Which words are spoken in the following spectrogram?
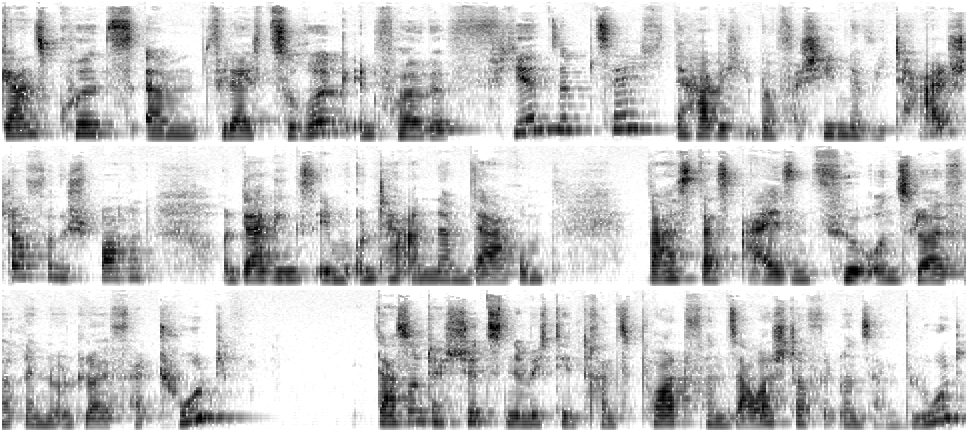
Ganz kurz ähm, vielleicht zurück in Folge 74, da habe ich über verschiedene Vitalstoffe gesprochen und da ging es eben unter anderem darum, was das Eisen für uns Läuferinnen und Läufer tut. Das unterstützt nämlich den Transport von Sauerstoff in unserem Blut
